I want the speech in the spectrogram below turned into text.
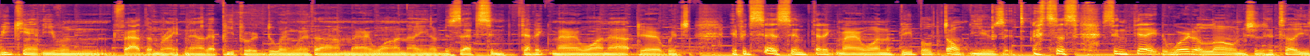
we can't even fathom right now that people are doing with um, marijuana. You know, there's that synthetic marijuana out there, which if it says synthetic marijuana, people don't use it. It's just synthetic. The word alone should tell you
